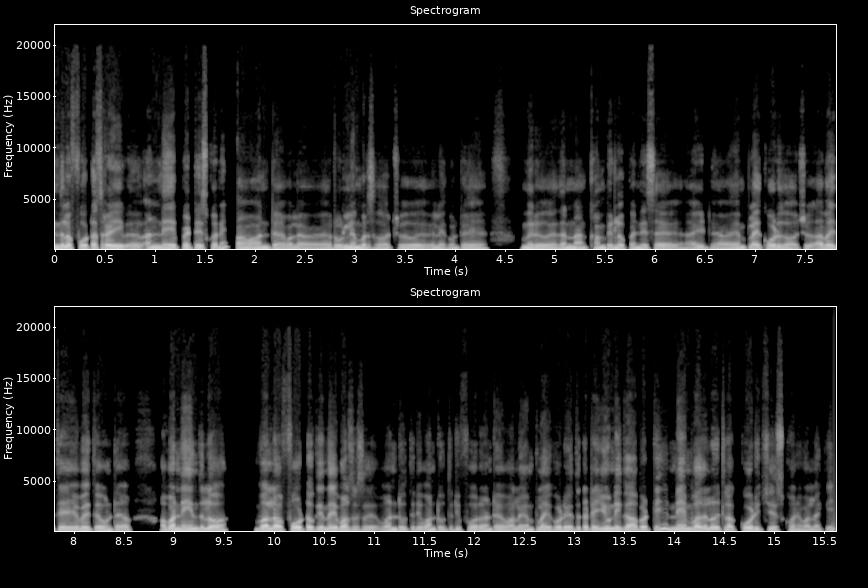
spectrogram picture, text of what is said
ఇందులో ఫొటోస్ రెడీ అన్నీ పెట్టేసుకొని అంటే వాళ్ళ రోల్ నెంబర్స్ కావచ్చు, లేకుంటే మీరు ఏదన్నా కంపెనీలో పనిచేసే ఐడి ఎంప్లాయీ కోడ్ కావచ్చు, అవైతే ఏవైతే ఉంటాయో అవన్నీ ఇందులో వాళ్ళ ఫోటో కింద పల్సెస్ one three one two three four అంటే వాళ్ళ ఎంప్లాయీ కోడ్. ఎందుకంటే యూనిక్ కాబట్టి నేమ్ బదులు ఇట్లా కోడ్ ఇచ్చేసుకొని వాళ్ళకి.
